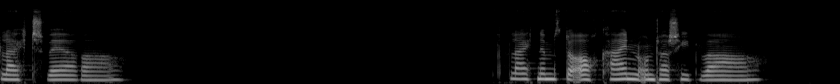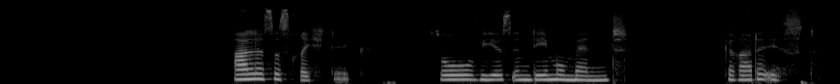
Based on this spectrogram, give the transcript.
vielleicht schwerer. Vielleicht nimmst du auch keinen Unterschied wahr. Alles ist richtig, so wie es in dem Moment gerade ist.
